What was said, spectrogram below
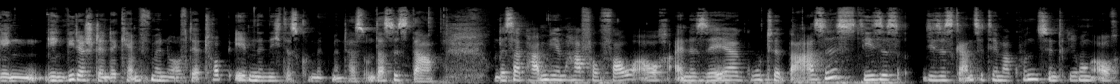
gegen, gegen Widerstände kämpfen, wenn du auf der Top-Ebene nicht das Commitment hast. Und das ist da. Und deshalb haben wir im HVV auch eine sehr gute Basis, dieses, dieses ganze Thema Kundenzentrierung auch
